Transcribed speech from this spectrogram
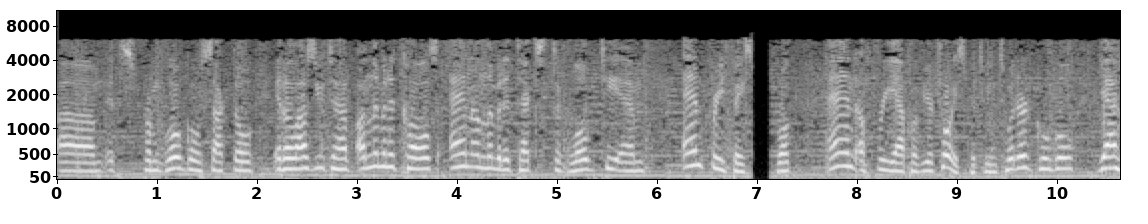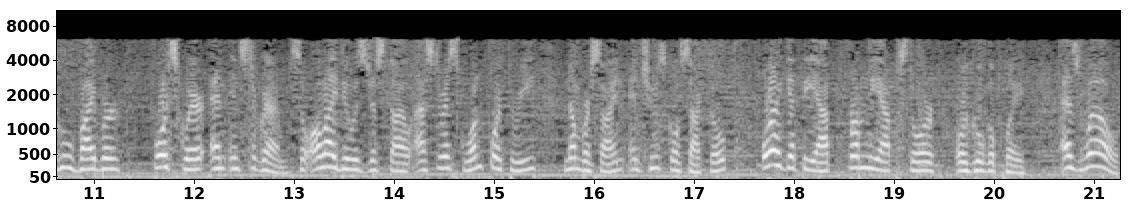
Um, it's from Globe Go Sakto. It allows you to have unlimited calls and unlimited text to Globe TM and free Facebook and a free app of your choice between Twitter, Google, Yahoo, Viber, Foursquare, and Instagram. So all I do is just dial asterisk 143 number sign and choose Go Sakto, or I get the app from the App Store or Google Play. As well,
